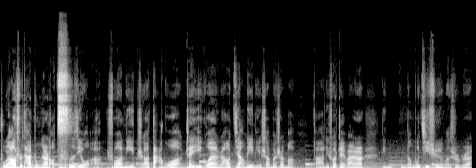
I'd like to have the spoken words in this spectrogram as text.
主要是他中间老刺激我啊，说你只要打过这一关，然后奖励你什么什么啊，你说这玩意儿你你能不继续吗？是不是？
